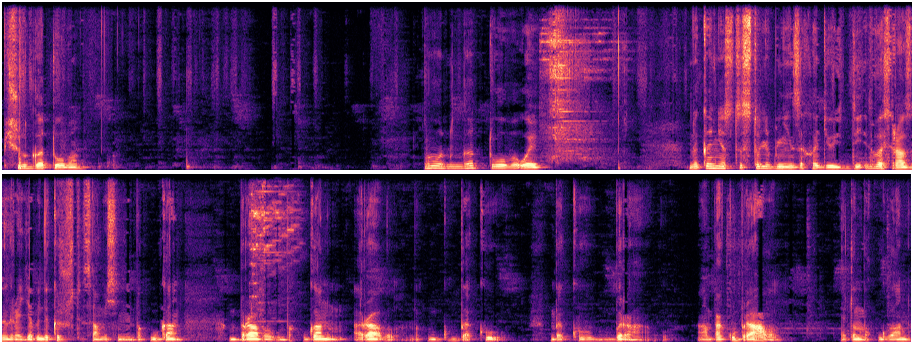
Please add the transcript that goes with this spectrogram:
пишет готово вот готово. Ой. Наконец-то сто ли блин заходил. Давай сразу играть я бы докажу что ты самый сильный бакуган. Браво бакуган равл баку баку браво. А баку браво это бакуган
